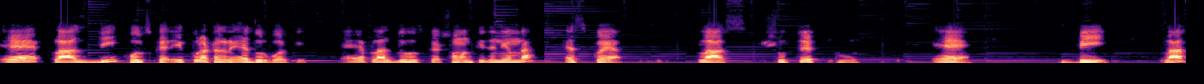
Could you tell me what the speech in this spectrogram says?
A plus b whole square এই পুরাটা এ ধরবো আর কি। A plus b whole square সমান কি জানি আমরা? এ স্কোয়ার প্লাস সূত্রের two a b plus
